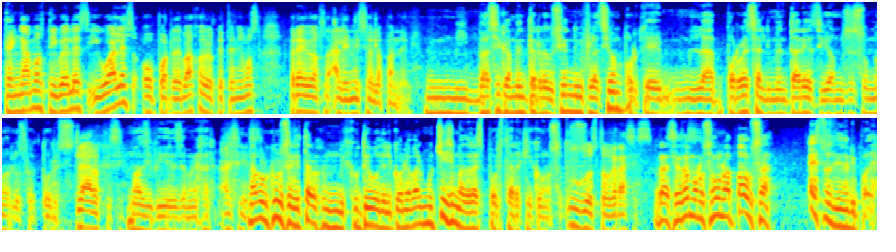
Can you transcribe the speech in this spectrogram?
tengamos niveles iguales o por debajo de lo que teníamos previos al inicio de la pandemia. Y básicamente reduciendo inflación porque la pobreza alimentaria digamos, es uno de los factores claro que sí. más difíciles de manejar. Así es. Nabor Cruz, secretario ejecutivo del Coneval, muchísimas gracias por estar aquí con nosotros. Un gusto, gracias. Gracias, vámonos a una pausa. Esto es Dinero y Poder.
